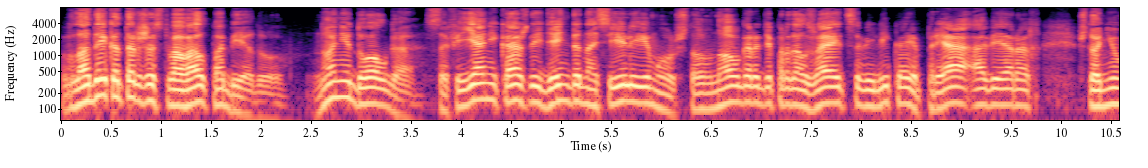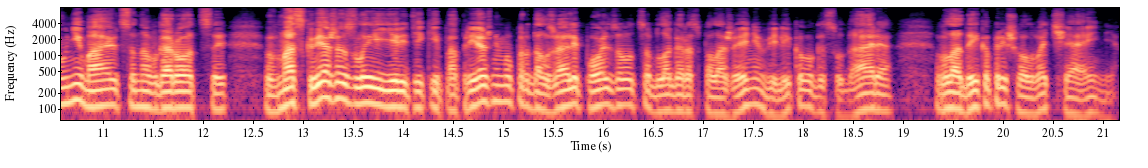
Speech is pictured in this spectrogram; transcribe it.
Владыка торжествовал победу. Но недолго. Софияне каждый день доносили ему, что в Новгороде продолжается великая пря о верах, что не унимаются новгородцы. В Москве же злые еретики по-прежнему продолжали пользоваться благорасположением великого государя. Владыка пришел в отчаяние.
